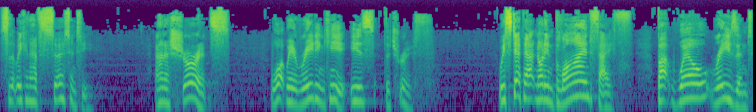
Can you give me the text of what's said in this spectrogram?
so that we can have certainty and assurance what we're reading here is the truth. We step out not in blind faith, but well reasoned,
